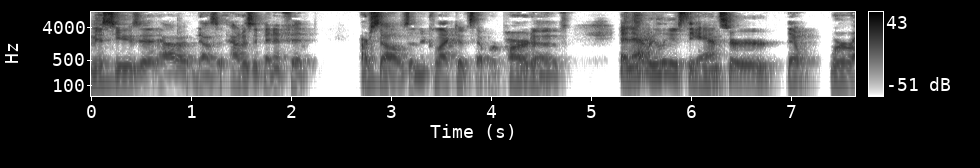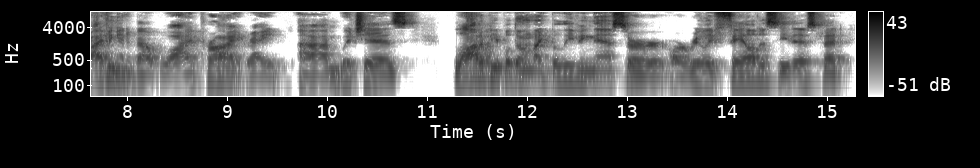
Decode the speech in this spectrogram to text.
misuse it? How do, does it, how does it benefit ourselves and the collectives that we're part of? And that really is the answer that we're arriving at about why pride, right? Um, which is a lot of people don't like believing this or, or really fail to see this, but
